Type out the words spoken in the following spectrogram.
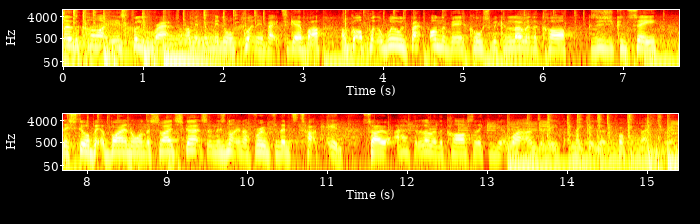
Though the car is fully wrapped, I'm in the middle of putting it back together. I've got to put the wheels back on the vehicle so we can lower the car because as you can see, there's still a bit of vinyl on the side skirts and there's not enough room for them to tuck in. So I have to lower the car so they can get right underneath and make it look proper factory.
